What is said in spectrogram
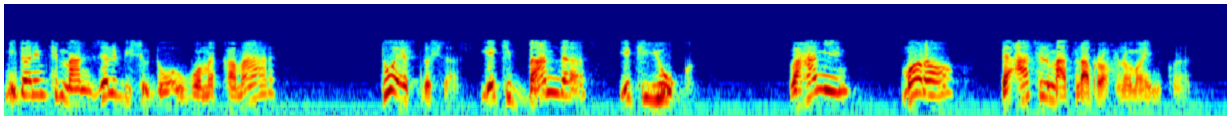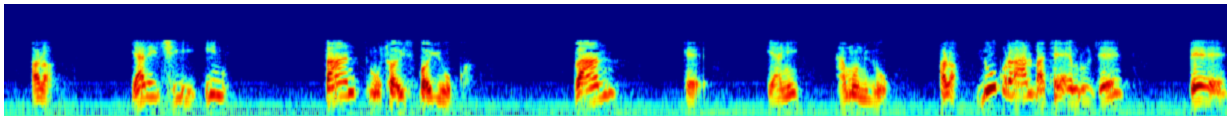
می‌دانیم که منزل 22 قمر دو اسم داشته است. یکی بند است. یکی یوق. و همین ما را به اصل مطلب راهنمایی می‌کند. حالا یعنی چی؟ این بند مساویس با یوق. ون که یعنی همون یوق. حالا یوق را البته امروزه به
